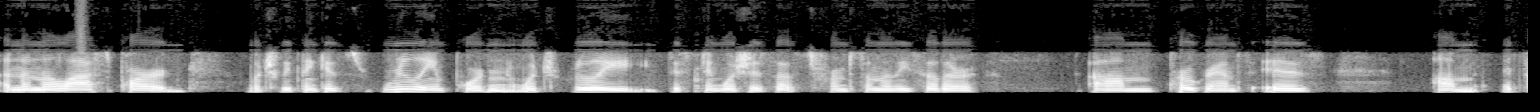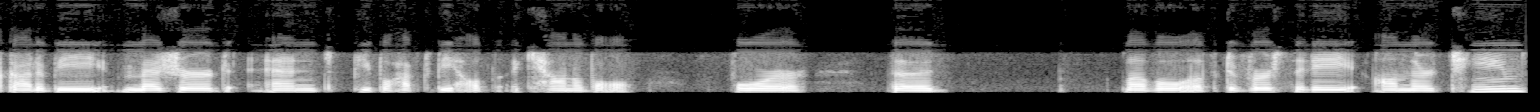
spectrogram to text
And then the last part which we think is really important, which really distinguishes us from some of these other um, programs, is um, it's got to be measured and people have to be held accountable for the level of diversity on their teams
